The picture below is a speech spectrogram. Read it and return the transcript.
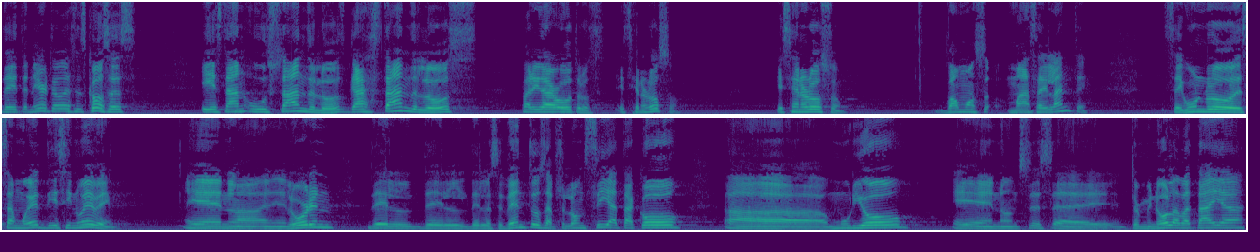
de tener todas esas cosas y están usándolos, gastándolos para ayudar a otros. Es generoso. Es generoso. Vamos más adelante. Segundo de Samuel 19. En, el orden del- de los eventos, Absalón sí atacó, ah, murió, eh, entonces eh, terminó la batalla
